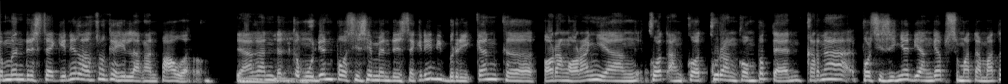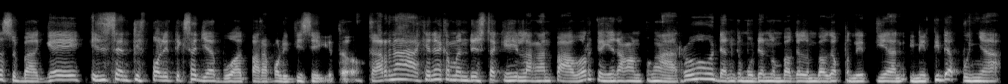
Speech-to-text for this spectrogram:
Kemendristek ini langsung kehilangan power ya kan dan hmm. kemudian posisi Menristek ini diberikan ke orang-orang yang quote unquote kurang kompeten karena posisinya dianggap semata-mata sebagai insentif politik saja buat para politisi gitu karena akhirnya Kemendristek kehilangan power kehilangan pengaruh dan kemudian lembaga-lembaga penelitian ini tidak punya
